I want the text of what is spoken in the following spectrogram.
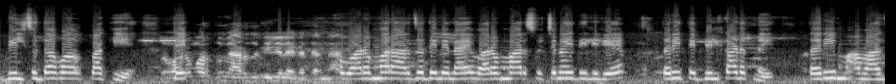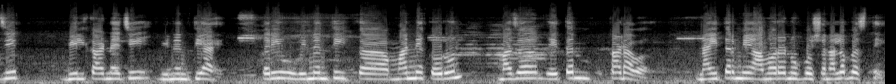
बिल सुद्धा ब- बाकी आहे. ते वारंवार तुम्ही अर्ज दिलेला आहे का त्यांना? वारंवार अर्ज दिलेला आहे. वारंवार सूचनाही दिलेली आहे. तरी ते बिल काढत नाही. तरी मा- माझी बिल काढण्याची विनंती आहे. तरी विनंती मान्य करून माझं वेतन काढावं. नाहीतर मी आमरण उपोषणाला बसते.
